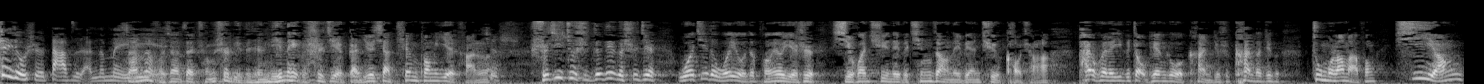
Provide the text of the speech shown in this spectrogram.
这就是大自然的魅力。咱们好像在城市里的人，离那个世界感觉像天方夜谭了。实际就是在这个世界。我记得我有的朋友也是喜欢去那个青藏那边去考察，拍回来一个照片给我看，就是看到这个珠穆朗玛峰，夕阳。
